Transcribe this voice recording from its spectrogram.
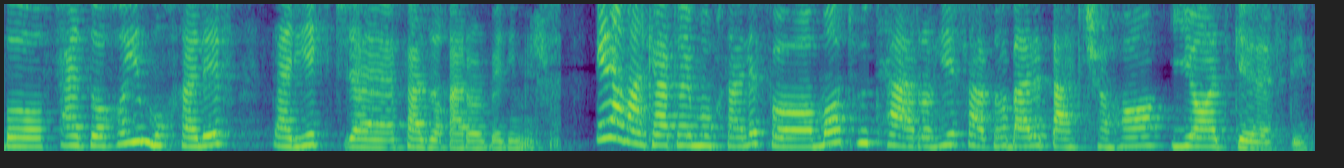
با فضاهای مختلف در یک فضا قرار بدیمشون. این عملکردهای مختلف ها ما تو طراحی فضاها برای بچه ها یاد گرفتیم.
